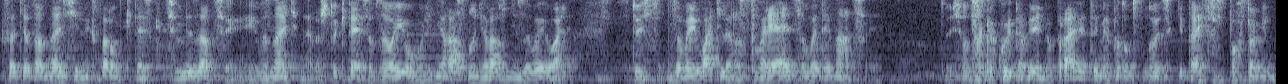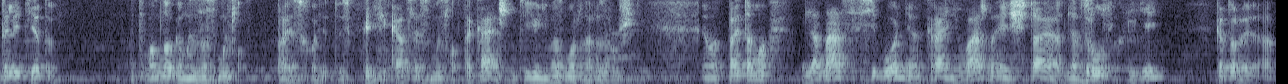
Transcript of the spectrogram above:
Кстати, это одна из сильных сторон китайской цивилизации. И вы знаете, наверное, что китайцев завоевывали не раз, но ни разу не завоевали. То есть завоеватель растворяется в этой нации. То есть он на какое-то время правит ими, а потом становится китайцем по, по менталитету. Это во многом из-за смыслов происходит. То есть кодификация смыслов такая, что ее невозможно разрушить. Вот. Поэтому для нас сегодня крайне важно, я считаю, для взрослых людей, которые а,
